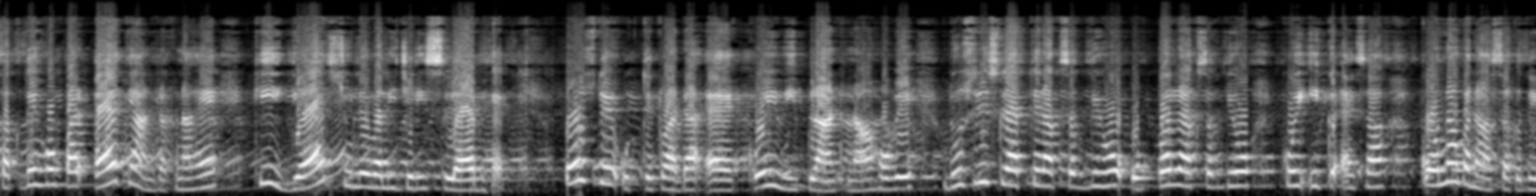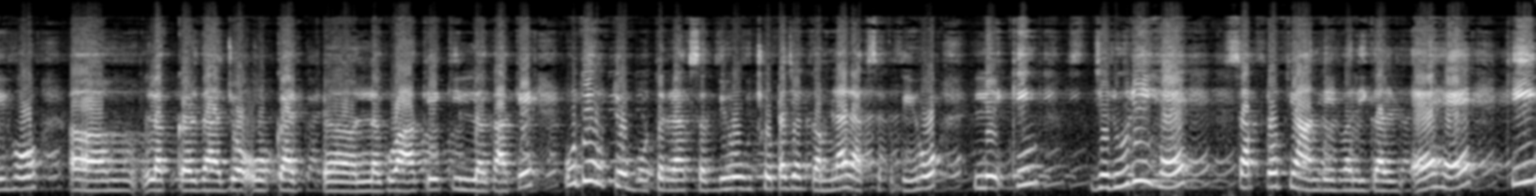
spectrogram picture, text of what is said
ਸਕਦੇ ਹੋ, ਪਰ ਇਹ ਧਿਆਨ ਰੱਖਣਾ ਹੈ ਕਿ ਗੈਸ ਚੁੱਲ੍ਹੇ ਵਾਲੀ ਜਿਹੜੀ ਸਲੈਬ ਹੈ, ਉਸ ਦੇ ਉੱਤੇ ਤੁਹਾਡਾ ਇਹ ਕੋਈ ਵੀ ਪਲਾਂਟ ਨਾ ਹੋਵੇ। ਦੂਸਰੀ ਸਲੈਬ ਤੇ ਰੱਖ ਸਕਦੇ ਹੋ ਉੱਪਰ ਰੱਖ ਸਕਦੇ ਹੋ, ਕੋਈ ਇੱਕ ਐਸਾ ਕੋਨਾ ਬਣਾ ਸਕਦੇ ਹੋ ਲੱਕੜ ਦਾ ਜੋ ਉਹ ਲਗਵਾ ਕੇ ਕਿ ਲਗਾ ਕੇ ਉਹਦੇ ਉੱਤੇ ਉਹ ਬੋਤਲ ਰੱਖ ਸਕਦੇ ਹੋ, ਛੋਟਾ ਜਿਹਾ ਗਮਲਾ ਰੱਖ ਸਕਦੇ ਹੋ। ਲੇਕਿਨ ਜ਼ਰੂਰੀ ਹੈ, ਸਭ ਤੋਂ ਧਿਆਨ ਦੇਣ ਵਾਲੀ ਗੱਲ ਇਹ ਹੈ ਕਿ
